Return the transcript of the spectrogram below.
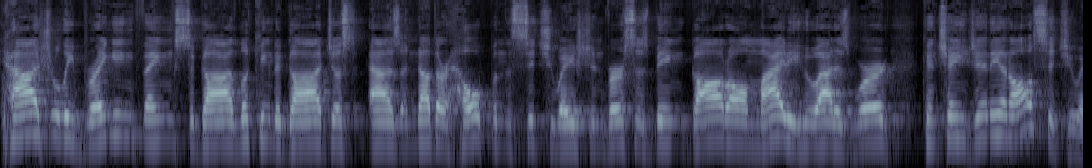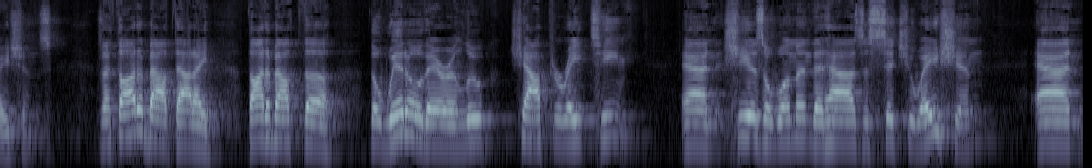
casually bringing things to God, looking to God just as another help in the situation versus being God Almighty who at His Word can change any and all situations. As I thought about that, I thought about the, the widow there in Luke chapter 18. And she is a woman that has a situation, and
